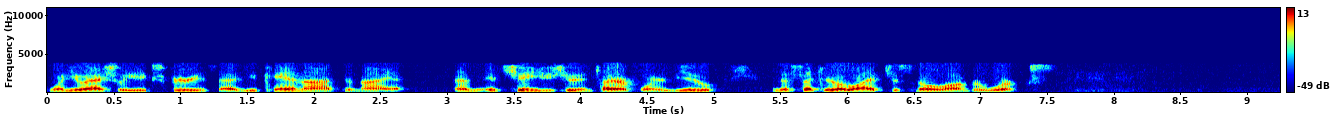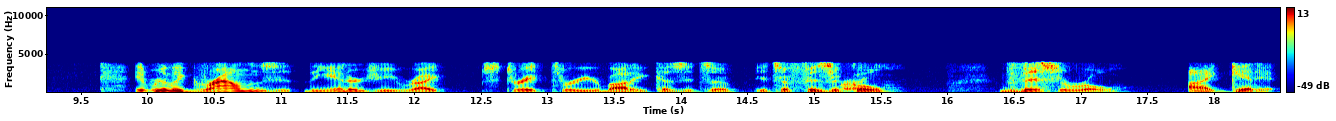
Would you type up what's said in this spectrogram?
when you actually experience that. You cannot deny it, and it changes your entire point of view, and the secular life just no longer works. It really grounds the energy right straight through your body because it's a it's a physical, right. visceral. I get it,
